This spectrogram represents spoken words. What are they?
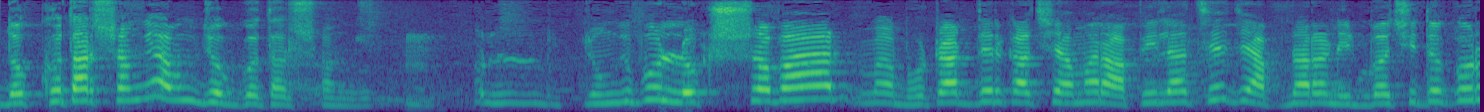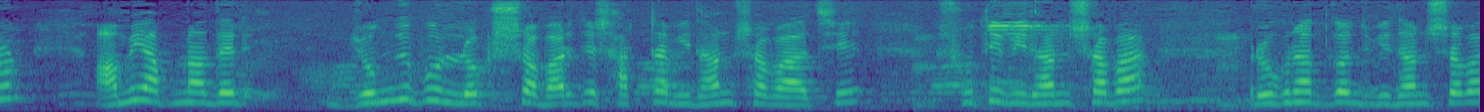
দক্ষতার সঙ্গে এবং যোগ্যতার সঙ্গে। জঙ্গিপুর লোকসভার ভোটারদের কাছে আমার আপিল আছে যে আপনারা নির্বাচিত করুন। আমি আপনাদের জঙ্গিপুর লোকসভার যে সাতটা বিধানসভা আছে সুতি বিধানসভা রঘুনাথগঞ্জ বিধানসভা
